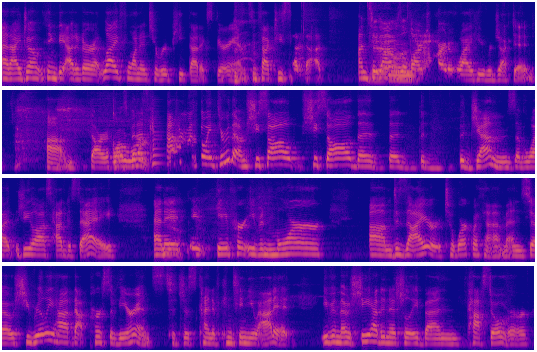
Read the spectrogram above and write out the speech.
And I don't think the editor at Life wanted to repeat that experience. In fact, he said that. And so Yeah. that was a large part of why he rejected um, the articles. Well, But as. Katharine was going through them, she saw she saw the the the, the gems of what Djilas had to say, and it it gave her even more um, desire to work with him. And so she really had that perseverance to just kind of continue at it, even though she had initially been passed over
